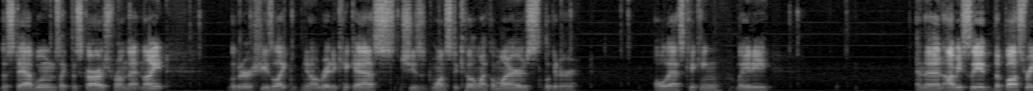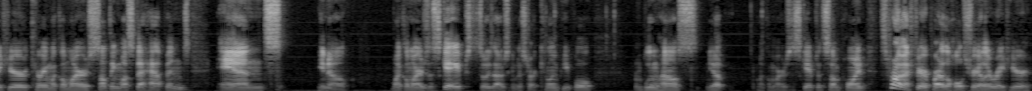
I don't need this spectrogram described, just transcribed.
the stab wounds, like the scars from that night. Look at her. She's, like, you know, ready to kick ass. She wants to kill Michael Myers. Look at her old ass kicking lady. And then obviously the bus right here carrying Michael Myers. Something must have happened, and you know, Michael Myers escaped, so he's obviously going to start killing people from Blumhouse. Yep, Michael Myers escaped at some point. It's probably my favorite part of the whole trailer right here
